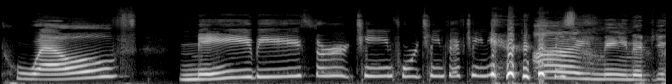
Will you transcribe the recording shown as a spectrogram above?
12 maybe 13, 14, 15 years. I mean, if you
